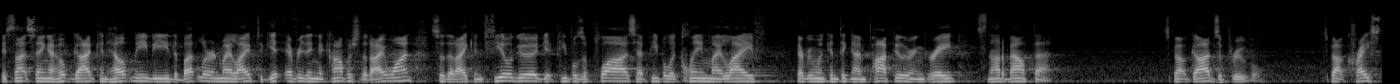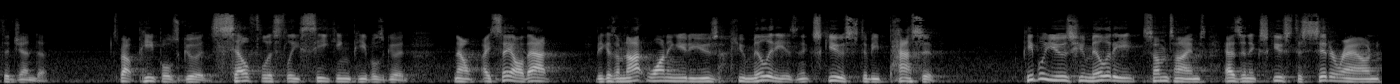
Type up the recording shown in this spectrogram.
It's not saying, I hope God can help me be the butler in my life to get everything accomplished that I want so that I can feel good, get people's applause, have people acclaim my life. Everyone can think I'm popular and great. It's not about that. It's about God's approval. It's about Christ's agenda. It's about people's good, selflessly seeking people's good. Now, I say all that because I'm not wanting you to use humility as an excuse to be passive. People use humility sometimes as an excuse to sit around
